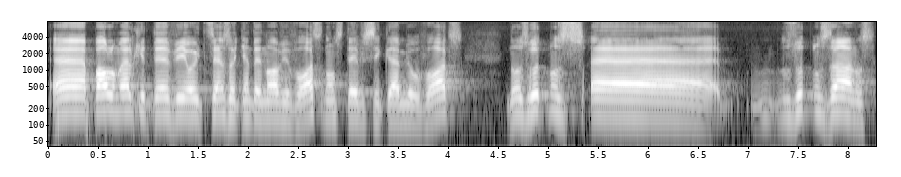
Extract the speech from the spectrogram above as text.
É, Paulo Melo que teve 889 votos, não teve sequer mil votos. Nos últimos, é, nos últimos anos,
